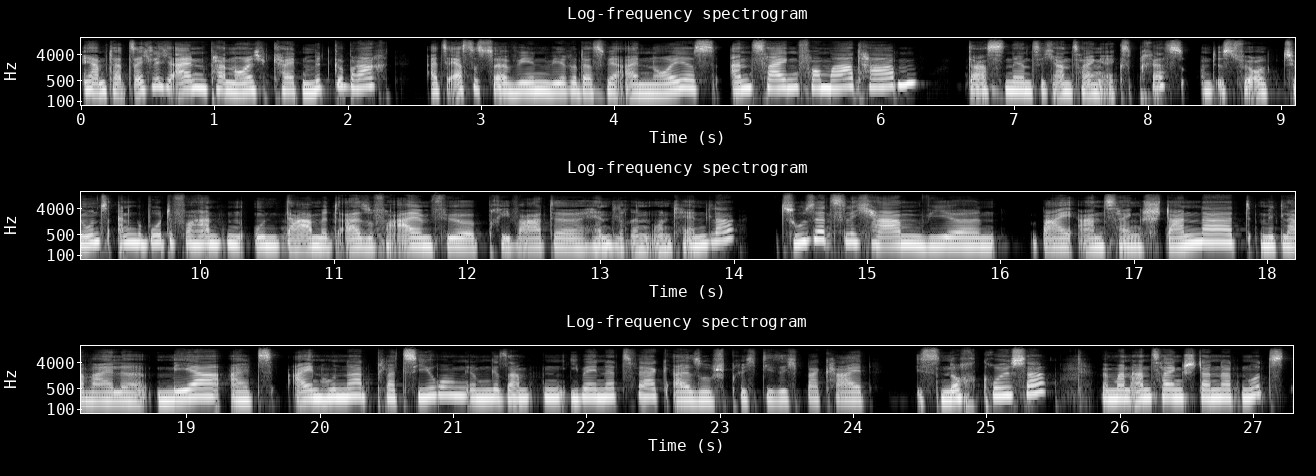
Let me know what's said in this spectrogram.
Wir haben tatsächlich ein paar Neuigkeiten mitgebracht. Als erstes zu erwähnen wäre, dass wir ein neues Anzeigenformat haben. Das nennt sich Anzeigen Express und ist für Auktionsangebote vorhanden und damit also vor allem für private Händlerinnen und Händler. Zusätzlich haben wir bei Anzeigen Standard mittlerweile mehr als 100 Platzierungen im gesamten eBay-Netzwerk. Also sprich, die Sichtbarkeit ist noch größer, wenn man Anzeigen Standard nutzt.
